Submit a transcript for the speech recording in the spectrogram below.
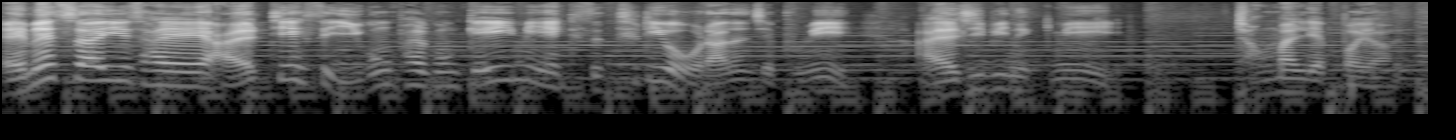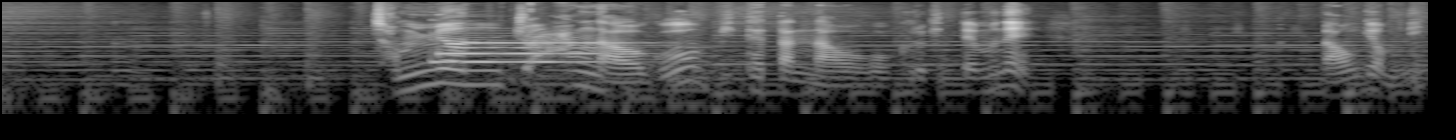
MSI사의 RTX 2080 게이밍 X 트리오라는 제품이 RGB 느낌이 정말 예뻐요. 전면 쫙 나오고 밑에 딱 나오고 그렇기 때문에 나온 게 없니?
